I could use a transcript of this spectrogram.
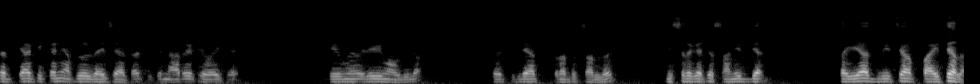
तर त्या ठिकाणी आपल्याला जायचं आहे आता तिथे नारळ ठेवायचं आहे देव देवी माऊलीला. तर तिकडे आपण आता चाललो आहे निसर्गाच्या सानिध्यात सह्याद्रीच्या पायथ्याला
